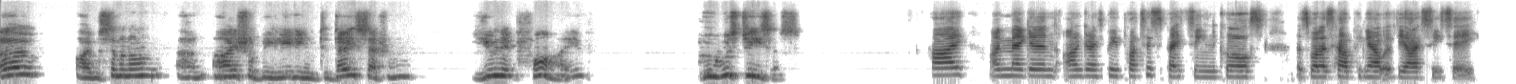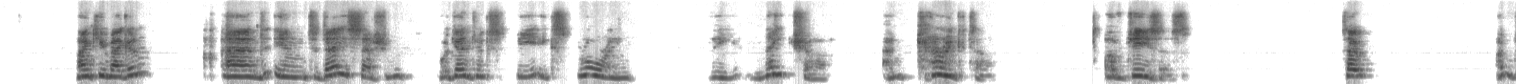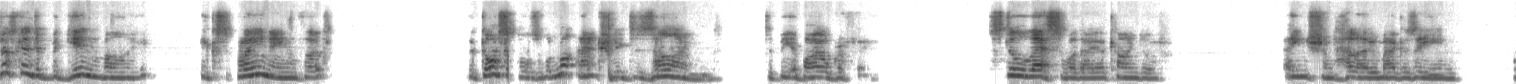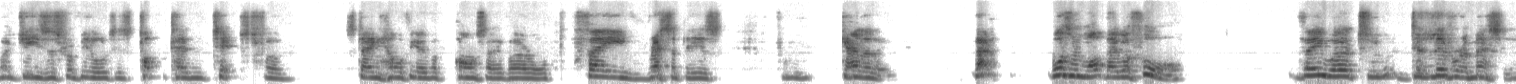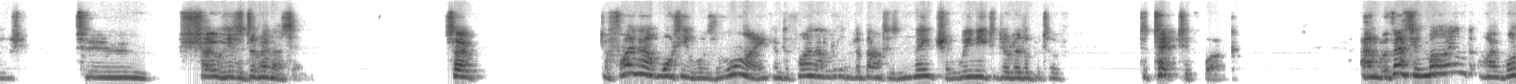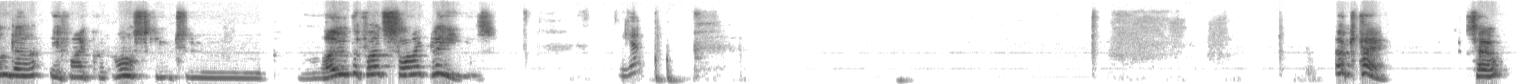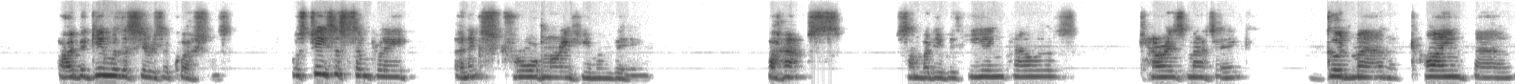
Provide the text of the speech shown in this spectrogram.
Hello, I'm Simonon and I shall be leading today's session, Unit 5, Who was Jesus? Hi, I'm Megan. I'm going to be participating in the course as well as helping out with the ICT. Thank you, Megan. And in today's session, we're going to be exploring the nature and character of Jesus. So I'm just going to begin by explaining that the Gospels were not actually designed to be a biography. Still less were they a kind of ancient Hello magazine where Jesus revealed his top 10 tips for staying healthy over Passover or fave recipes from Galilee. That wasn't what they were for they were to deliver a message to show his divinity. So to find out what he was like and to find out a little bit about his nature, we need to do a little bit of detective work. And with that in mind, I wonder if I could ask you to load the first slide, please. Yep. Okay, so I begin with a series of questions. Was Jesus simply an extraordinary human being? Perhaps somebody with healing powers, charismatic, good man, a kind man,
